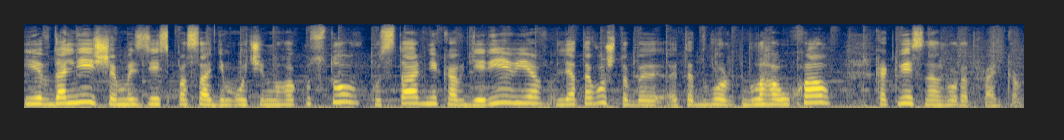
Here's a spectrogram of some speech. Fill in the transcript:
И в дальнейшем мы здесь посадим очень много кустов, кустарников, деревьев, для того, чтобы этот двор благоухал, как весь наш город Харьков.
